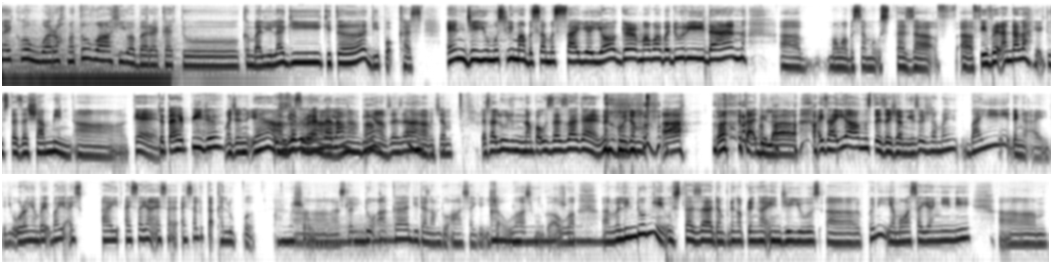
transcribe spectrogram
Assalamualaikum warahmatullahi wabarakatuh. Kembali lagi kita di podcast NJU Muslimah bersama saya your girl Mawa Baduri dan uh, Mawa bersama ustazah uh, favorite anda lah iaitu ustazah Syamin uh, kan. Macam tak happy je. Macam ya Ustazah biasa favorite anda lah. Ha, Ha? ustazah macam dah selalu nampak ustazah kan. macam ah tak adalah. I sayang Ustazah Syamil. Ustazah Syamil baik dengan I. Jadi orang yang baik-baik I, I, I sayang, I, I selalu takkan lupa. Oh, Masya Allah. Ah, selalu doakan di dalam doa saya insyaallah semoga Masya Allah uh, melindungi ustazah dan pendengar-pendengar NJU uh, apa ni yang mawa sayangi ni um,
